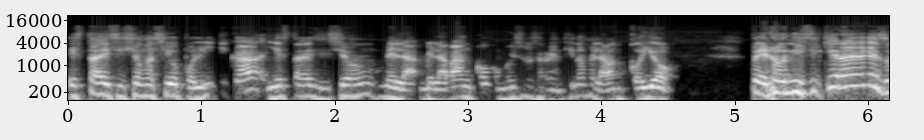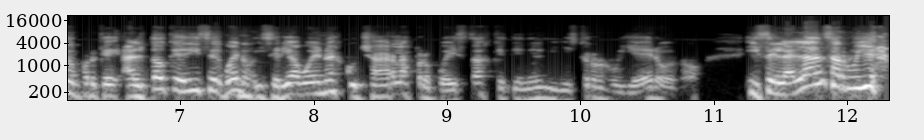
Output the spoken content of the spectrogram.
esta decisión ha sido política y esta decisión me la, me la banco, como dicen los argentinos, me la banco yo. Pero ni siquiera eso, porque al toque dice, bueno, y sería bueno escuchar las propuestas que tiene el ministro Rullero, ¿no? Y se la lanza Rullero.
